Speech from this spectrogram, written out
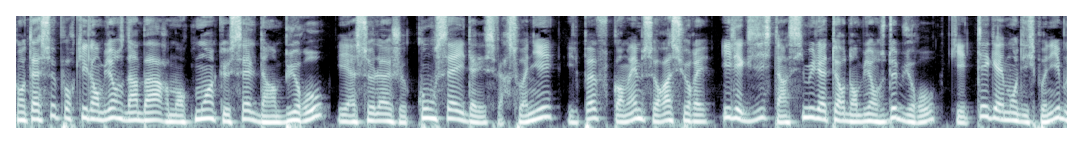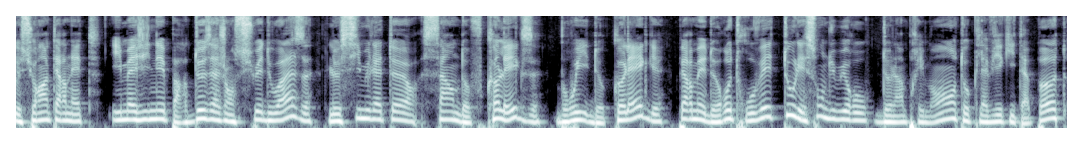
Quant à ceux pour qui l'ambiance d'un bar manque moins que celle d'un bureau, et à cela je conseille d'aller se faire soigner, ils peuvent quand même se rassurer. Il existe un simulateur d'ambiance de bureau qui est également disponible sur internet. Imaginé par deux agences suédoises, le simulateur Sound of Colleagues, bruit de collègues, permet de retrouver tous les sons du bureau, de l'imprimante au clavier qui tapote,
